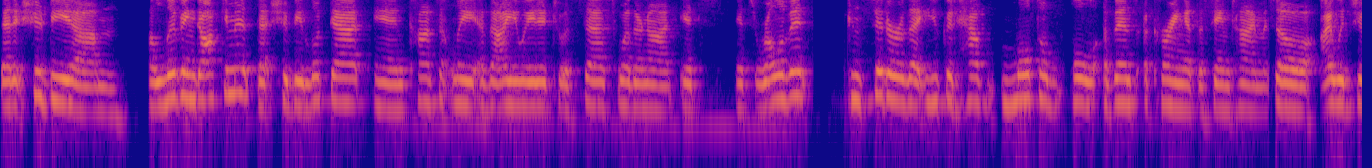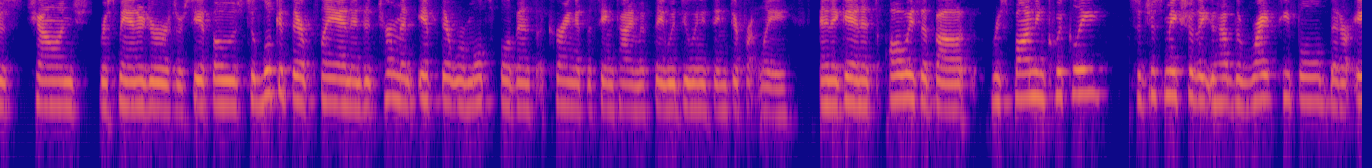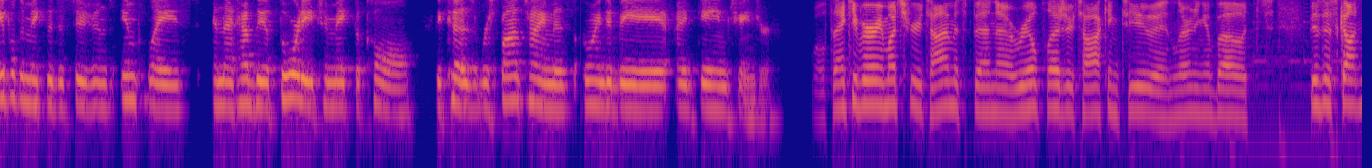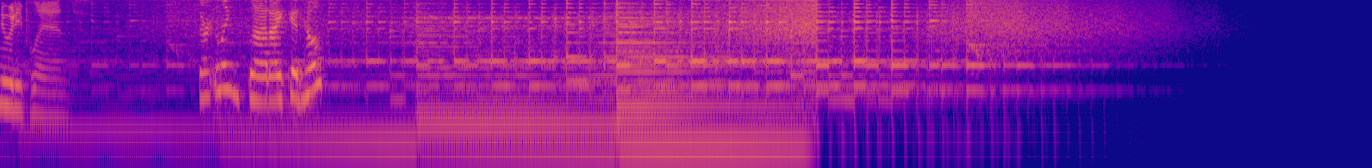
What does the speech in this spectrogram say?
that it should be um, a living document that should be looked at and constantly evaluated to assess whether or not it's it's relevant. Consider that you could have multiple events occurring at the same time. So I would just challenge risk managers or CFOs to look at their plan and determine if there were multiple events occurring at the same time, if they would do anything differently and again, it's always about responding quickly. So just make sure that you have the right people that are able to make the decisions in place and that have the authority to make the call because response time is going to be a game changer. Well, thank you very much for your time. It's been a real pleasure talking to you and learning about business continuity plans. Certainly. Glad I could help.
